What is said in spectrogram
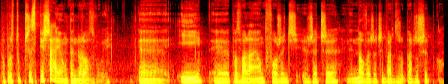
po prostu przyspieszają ten rozwój. E, i e, pozwalają tworzyć rzeczy, nowe rzeczy bardzo, bardzo szybko.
